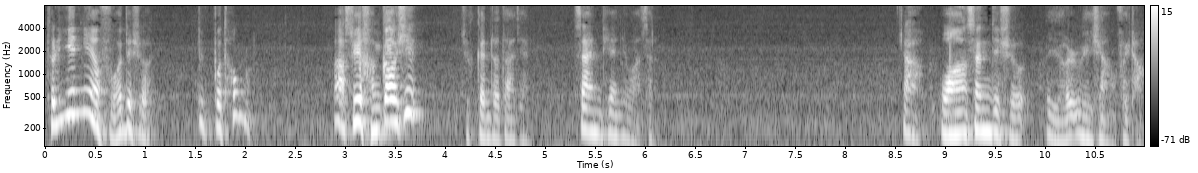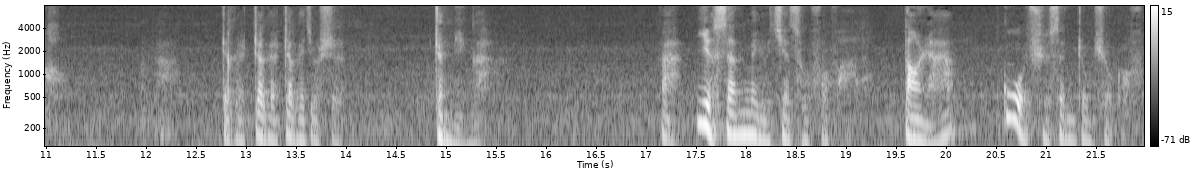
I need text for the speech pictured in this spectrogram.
他说一念佛的时候不痛了。啊，所以很高兴，就跟着大家，三天就往生了。啊，往生的时候有瑞相非常好，啊，这个这个这个就是证明啊，啊，一生没有接触佛法了。当然，过去生中学过佛，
